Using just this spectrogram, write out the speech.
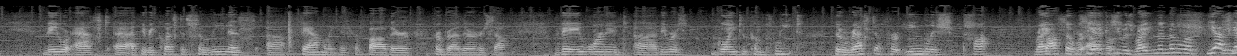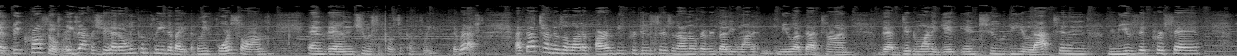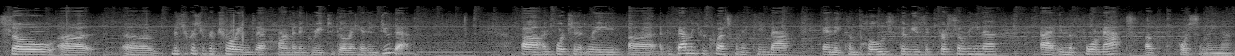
They were asked, uh, at the request of Selena's uh, family, her father, her brother, herself, they wanted, uh, they were going to complete the rest of her English pop right. crossover yeah, because she was right in the middle of yeah, doing she, that big crossover. Exactly. She had only completed, I believe, four songs and then she was supposed to complete the rest. At that time, there was a lot of R&B producers, and I don't know if everybody wanted, knew at that time that didn't want to get into the Latin music per se. So uh, uh, Mr. Christopher Troy and Zach Harmon agreed to go ahead and do that. Uh, unfortunately, uh, at the family's request, when they came back and they composed the music for Selena uh, in the format of for Selena,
